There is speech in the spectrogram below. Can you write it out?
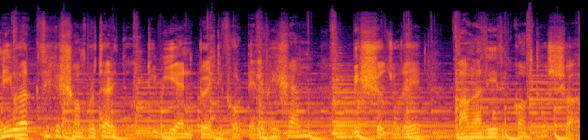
নিউ ইয়র্ক থেকে সম্প্রচারিত টিভিএন টোয়েন্টি ফোর টেলিভিশন বিশ্বজুড়ে বাঙালির কণ্ঠস্বর।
